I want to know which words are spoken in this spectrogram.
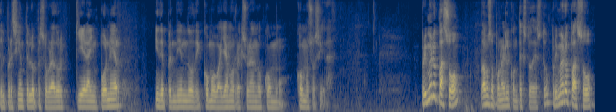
del presidente López Obrador quiera imponer y dependiendo de cómo vayamos reaccionando como, como sociedad. Primero pasó, vamos a poner el contexto de esto, primero pasó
